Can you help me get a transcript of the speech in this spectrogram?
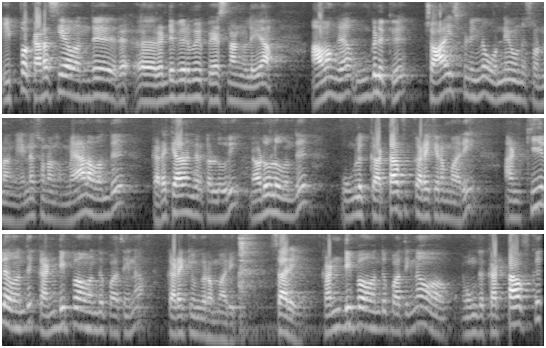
இப்போ கடைசியாக வந்து ரெ- ரெண்டு பேருமே பேசுனாங்க இல்லையா? அவங்க உங்களுக்கு சாய்ஸ் ஃபில்லிங்கில் ஒன்றே ஒன்று சொன்னாங்க. என்ன சொன்னாங்க? மேலே வந்து கிடைக்காதங்கிற கல்லூரி நடுவில் வந்து உங்களுக்கு கட் ஆஃப் கிடைக்கிற மாதிரி அண்ட் கீழே வந்து கண்டிப்பாக வந்து பார்த்திங்கன்னா கிடைக்குங்கிற மாதிரி. சாரி கண்டிப்பாக வந்து பார்த்திங்கன்னா உங்கள் கட் ஆஃப்க்கு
